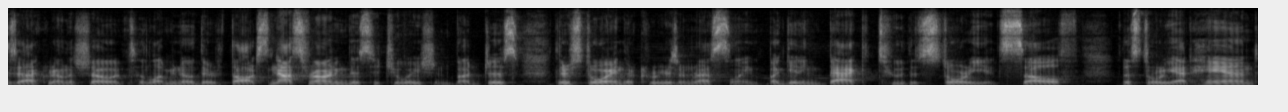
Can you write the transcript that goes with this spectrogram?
Zachary on the show to let me know their thoughts, not surrounding this situation, but just their story and their careers in wrestling. But getting back to the story itself, the story at hand,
